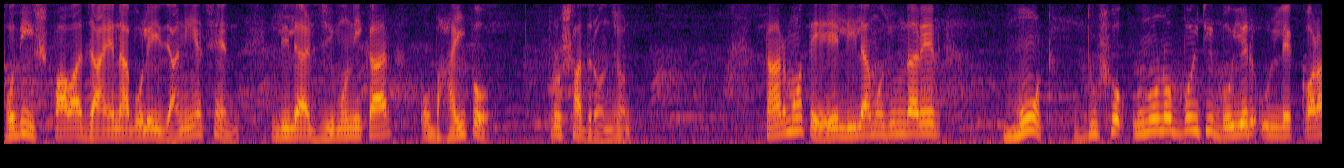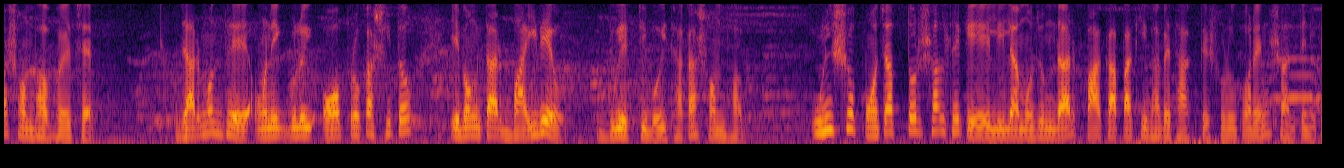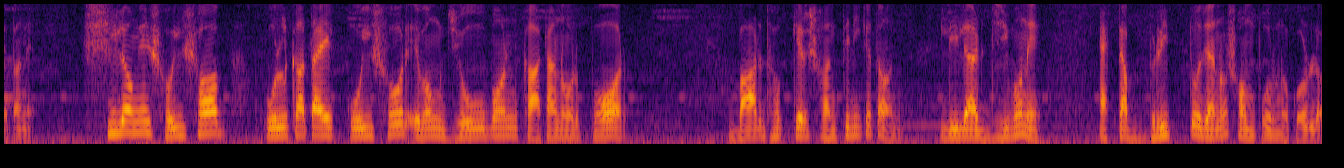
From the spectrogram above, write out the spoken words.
হদিশ পাওয়া যায় না বলেই জানিয়েছেন লীলার জীবনীকার ও ভাইপো প্রসাদ রঞ্জন। তার মতে লীলা মজুমদারের মোট দুশো উননব্বইটি বইয়ের উল্লেখ করা সম্ভব হয়েছে, যার মধ্যে অনেকগুলোই অপ্রকাশিত এবং তার বাইরেও দু একটি বই থাকা সম্ভব। উনিশশো পঁচাত্তর সাল থেকে লীলা মজুমদার পাকাপাকিভাবে থাকতে শুরু করেন শান্তিনিকেতনে। শিলংয়ে শৈশব, কলকাতায় কৈশোর এবং যৌবন কাটানোর পর বার্ধক্যের শান্তিনিকেতন লীলার জীবনে একটা বৃত্ত যেন সম্পূর্ণ করল।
